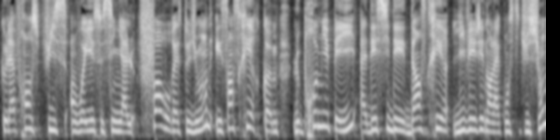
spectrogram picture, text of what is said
que la France puisse envoyer ce signal fort au reste du monde et s'inscrire comme le premier pays à décider d'inscrire l'IVG dans la Constitution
